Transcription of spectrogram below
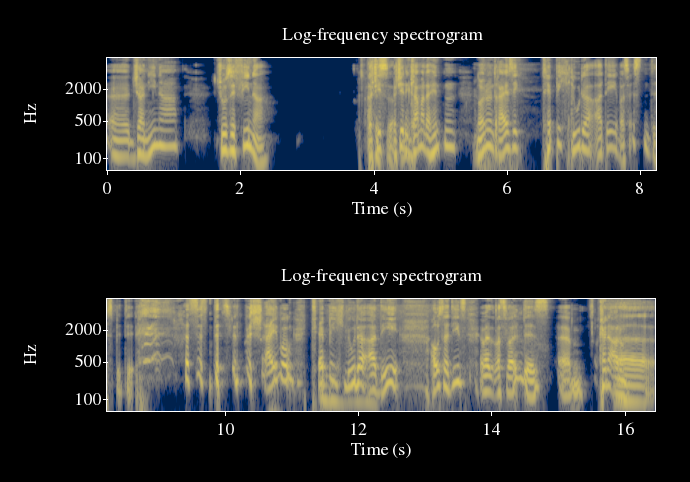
äh, Janina Josefina. Da steht, da steht in Klammern da hinten 39 Teppichluder AD. Was ist denn das bitte? Was ist denn das für eine Beschreibung? Teppichluder AD. Außer Dienst. Was, was war denn das? Ähm, keine Ahnung. Äh,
